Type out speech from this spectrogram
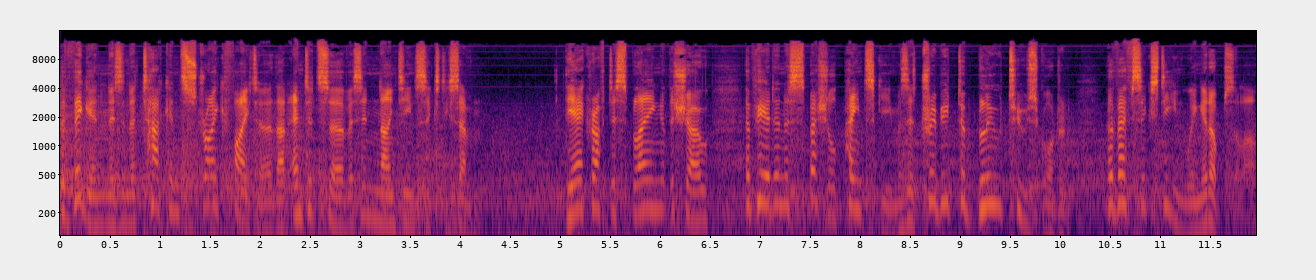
The Viggen is an attack and strike fighter that entered service in 1967. The aircraft displaying at the show appeared in a special paint scheme as a tribute to Blue 2 Squadron of F-16 wing at Uppsala.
